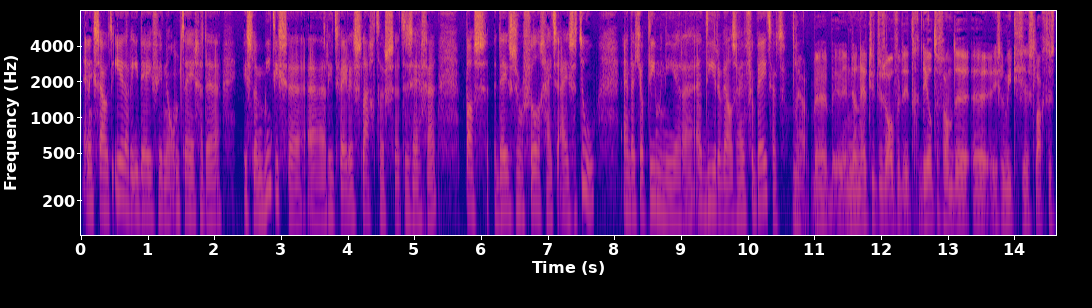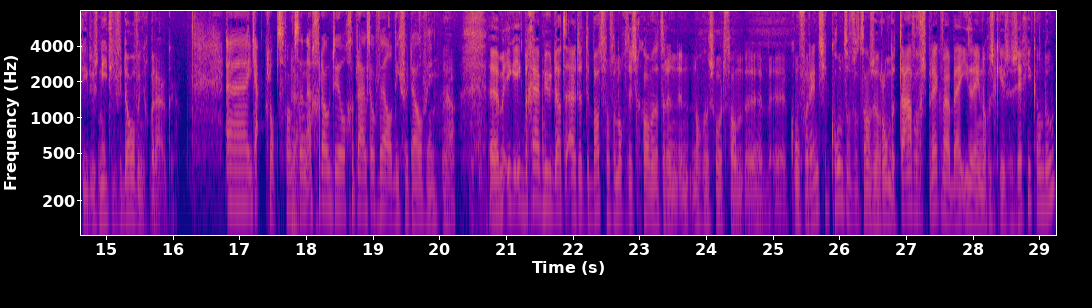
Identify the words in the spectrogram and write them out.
En ik zou het eerder idee vinden om tegen de islamitische uh, rituele slachters uh, te zeggen... pas deze zorgvuldigheidseisen toe. En dat je op die manier het dierenwelzijn verbetert. Ja, en dan hebt u het dus over dit gedeelte van de islamitische slachters... die dus niet die verdoving gebruiken. Uh, ja, klopt. Want ja. Een, een, groot deel gebruikt ook wel die verdoving. Ja. Um, ik, ik, begrijp nu dat uit het debat van vanochtend is gekomen... dat er een, een nog een soort van uh, uh, conferentie komt. Of althans een ronde tafelgesprek... waarbij iedereen nog eens een keer zijn zegje kan doen.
